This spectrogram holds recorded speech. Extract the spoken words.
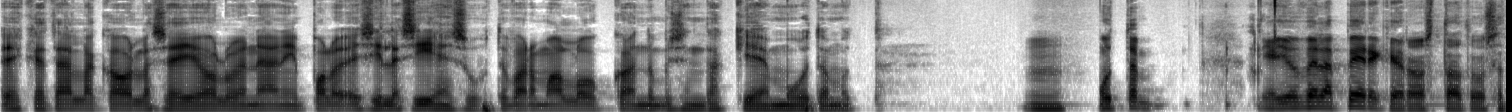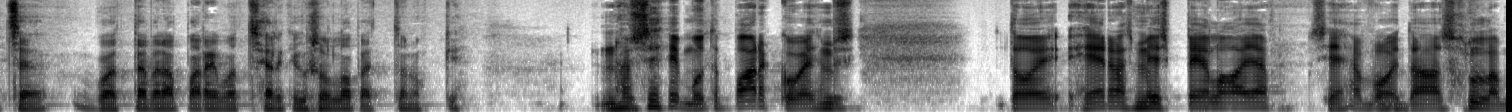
ehkä tällä kaudella se ei ollut enää niin paljon esillä siihen suhteen, varmaan loukkaantumisen takia ja muuta, mutta Mm. Mutta ei ole vielä perkerostatus, että se voittaa vielä pari vuotta selkeä, kun se on lopettanutkin. No se, mutta Parkko esimerkiksi toi herrasmies-pelaaja, sehän voi mm. taas olla,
